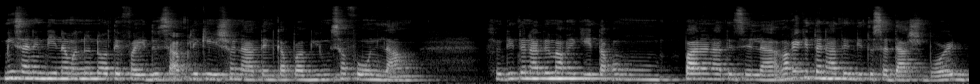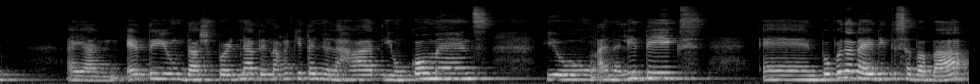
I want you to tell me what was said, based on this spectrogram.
minsan hindi naman notify dun sa application natin kapag yung sa phone lang. So, dito natin makikita kung paano natin sila, makikita natin dito sa dashboard. Ayan, ito yung dashboard natin. Makikita nyo lahat, yung comments, yung analytics, and pupunta tayo dito sa baba,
